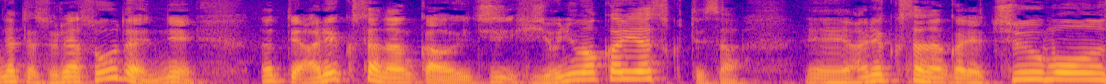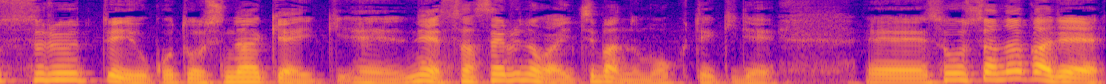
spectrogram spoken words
だってそれはそうだよね。だってアレクサなんかは非常にわかりやすくてさ、えー、アレクサなんかで注文するっていうことをしなきゃいけ、えー、ね、させるのが一番の目的で、えー、そうした中で、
